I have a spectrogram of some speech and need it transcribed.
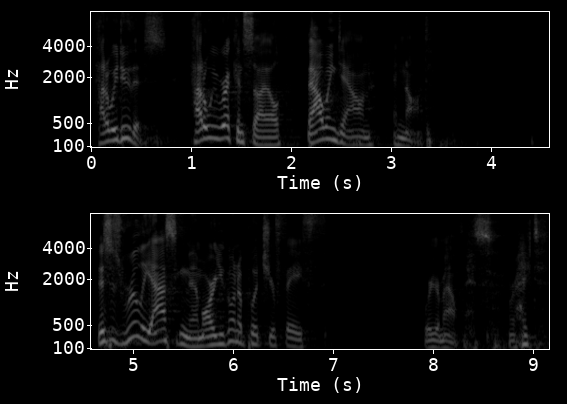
How do we do this? How do we reconcile bowing down and not? This is really asking them are you going to put your faith where your mouth is, right?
